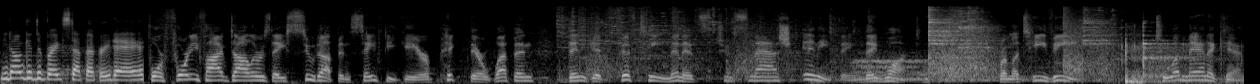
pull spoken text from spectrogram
You don't get to break stuff every day. For $45, they suit up in safety gear, pick their weapon, then get 15 minutes to smash anything they want. From a TV to a mannequin,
